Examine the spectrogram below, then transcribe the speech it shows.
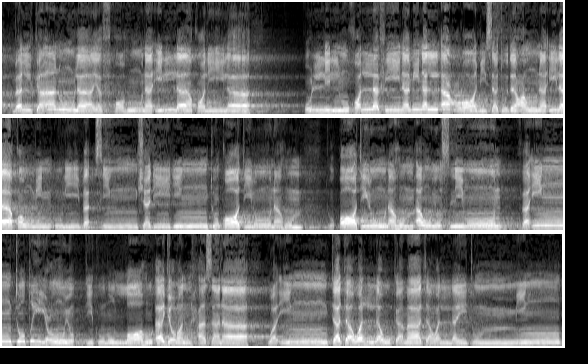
بل كانوا لا يفقهون الا قليلا قل للمخلفين من الاعراب ستدعون إلى قوم اولي باس شديد تقاتلونهم تقاتلونهم أو يسلمون فان تطيعوا يؤتكم الله اجرا حسنا وان تتولوا كما توليتم من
